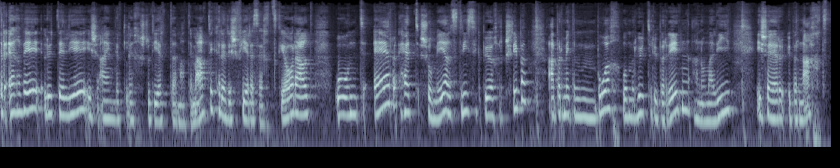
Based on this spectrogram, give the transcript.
Der Hervé Letellier ist eigentlich studierter Mathematiker. Er ist 64 Jahre alt und er hat schon mehr als 30 Bücher geschrieben. Aber mit dem Buch, wo wir heute darüber reden, Anomalie, ist er über Nacht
